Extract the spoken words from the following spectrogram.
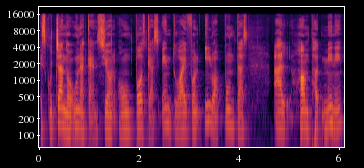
escuchando una canción o un podcast en tu iPhone y lo apuntas al HomePod mini,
